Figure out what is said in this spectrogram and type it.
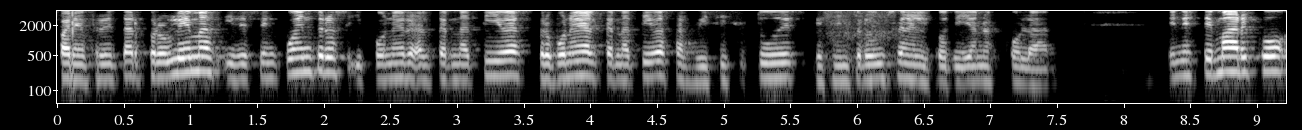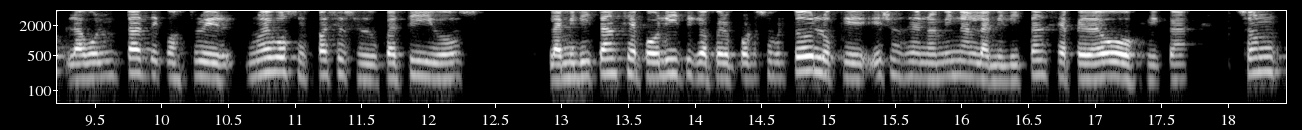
para enfrentar problemas y desencuentros y poner alternativas, proponer alternativas a las vicisitudes que se introducen en el cotidiano escolar. En este marco, la voluntad de construir nuevos espacios educativos la militancia política, pero por sobre todo lo que ellos denominan la militancia pedagógica, son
